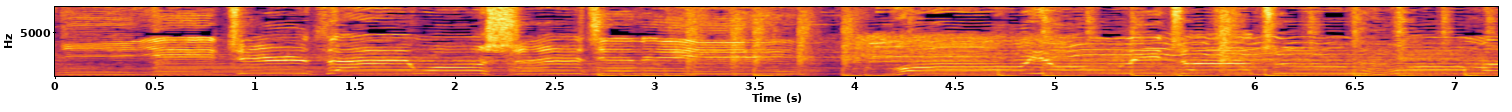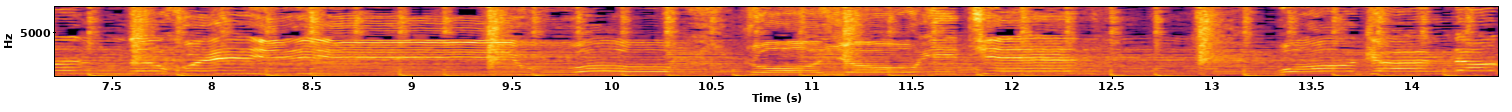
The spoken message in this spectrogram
你一直在我世界里。我用力抓住我们的回忆。若有一天，我看到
